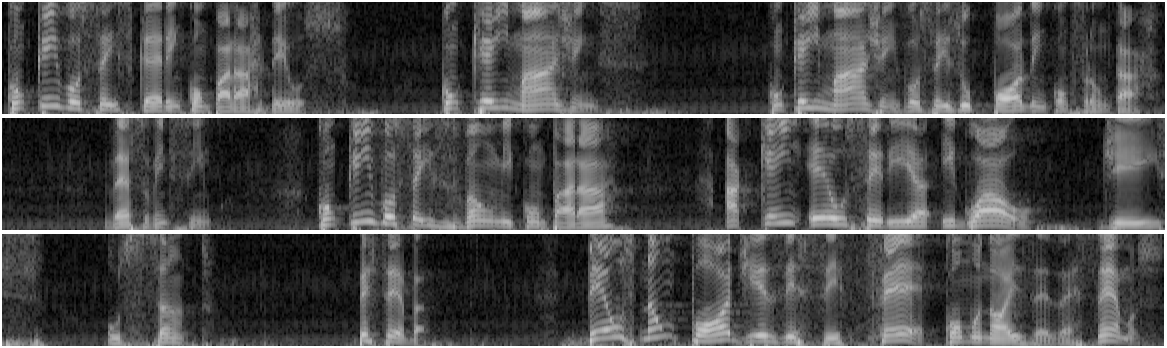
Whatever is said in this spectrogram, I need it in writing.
Com quem vocês querem comparar Deus? Com que imagens com que imagem vocês o podem confrontar? Verso 25. Com quem vocês vão me comparar? A quem eu seria igual? Diz o Santo. Perceba, Deus não pode exercer fé como nós exercemos,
